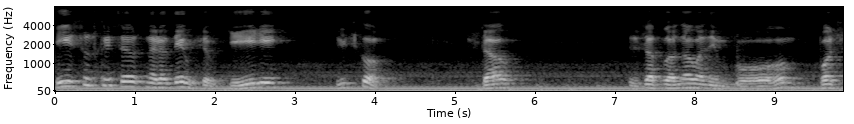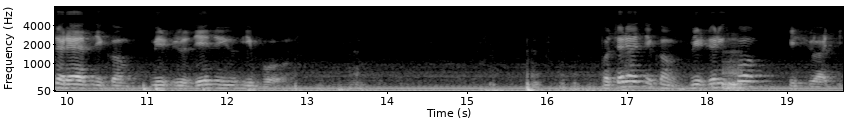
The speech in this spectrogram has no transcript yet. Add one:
Ісус Христос народився в тілі людському, став запланованим Богом, посередником між людиною і Богом. Посередником між гріхом і святістю.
